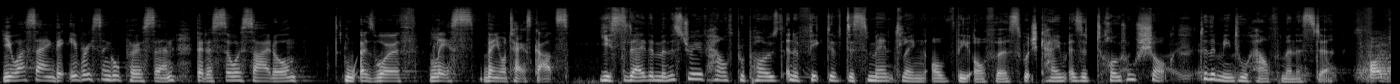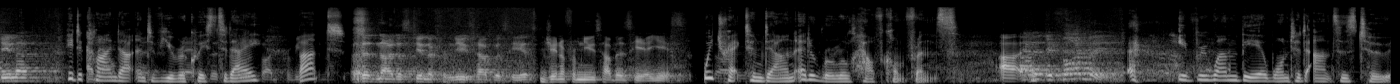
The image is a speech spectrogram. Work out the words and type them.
you are saying that every single person that is suicidal is worth less than your tax cuts. Yesterday, the Ministry of Health proposed an effective dismantling of the office, which came as a total shock to the Mental Health Minister. Hi, Jenna. He declined our interview request today, but. I did notice Jenna from Newshub was here. Jenna from Newshub is here, yes. We tracked him down at a rural health conference. Uh, How did you find me? Everyone there wanted answers to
